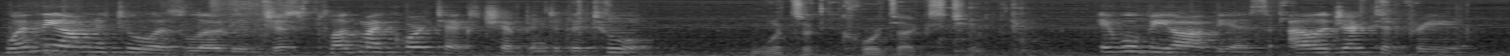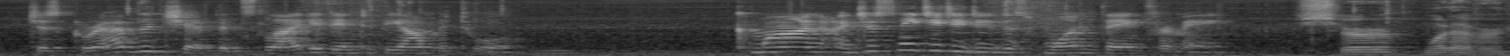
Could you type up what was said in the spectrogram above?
When the Omnitool is loaded, just plug my Cortex chip into the tool. What's a Cortex chip? It will be obvious. I'll eject it for you. Just grab the chip and slide it into the Omnitool. Come on, I just need you to do this one thing for me. Sure, whatever.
